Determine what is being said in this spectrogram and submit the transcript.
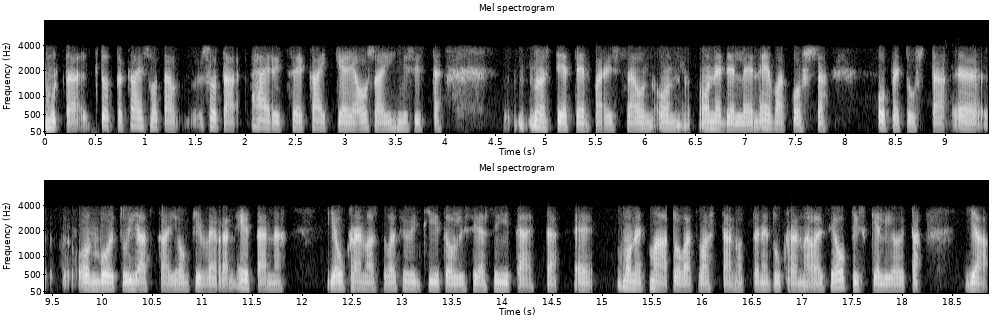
mutta totta kai sota, sota häiritsee kaikkea ja osa ihmisistä myös tieteen parissa on, on, on edelleen evakossa. Opetusta on voitu jatkaa jonkin verran etänä ja ukrainalaiset ovat hyvin kiitollisia siitä, että monet maat ovat vastaanottaneet ukrainalaisia opiskelijoita ja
